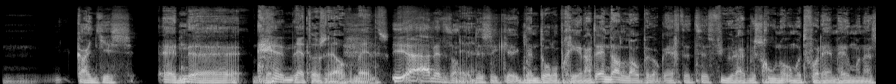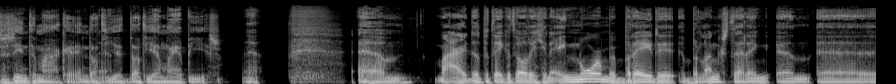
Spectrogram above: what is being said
mm, kantjes. En, eh, en, Net als elke mens. ja, net als altijd. Dus ik, ik ben dol op Gerard. En dan loop ik ook echt het vuur uit mijn schoenen... om het voor hem helemaal naar zijn zin te maken. En dat, hij, dat hij helemaal happy is. Ja. Ehm, maar dat betekent wel dat je een enorme brede belangstelling en eh,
